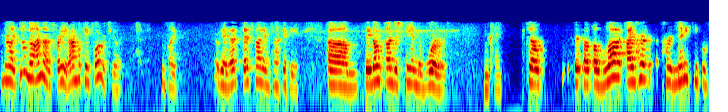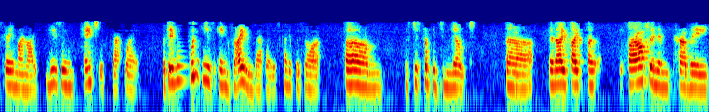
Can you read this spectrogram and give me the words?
And they're like, no, no, I'm not afraid. I'm looking forward to it. I'm like, okay, that, that's not anxiety. Um, they don't understand the word. Okay. So a, a lot, I've heard, heard many people say in my life using anxious that way but they wouldn't use anxiety that way. It's kind of bizarre. Um, it's just something to note. Uh, and I, I, I, I often am, have a,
